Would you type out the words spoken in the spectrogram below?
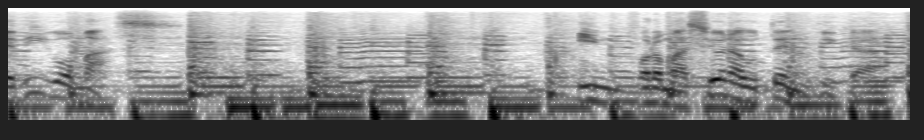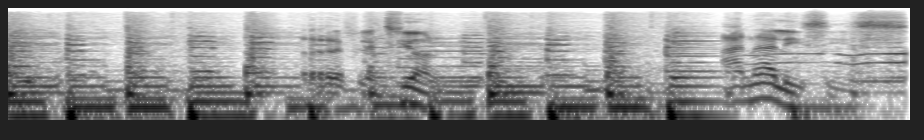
Te digo más. Información auténtica. Reflexión. Análisis.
